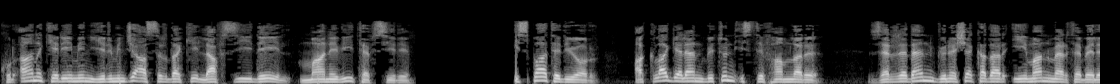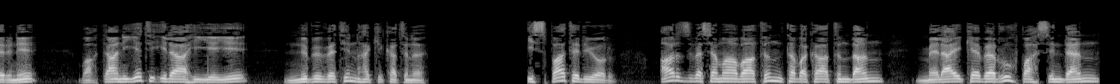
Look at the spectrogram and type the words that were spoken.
Kur'an-ı Kerim'in 20. asırdaki lafzi değil, manevi tefsiri. İspat ediyor, akla gelen bütün istifhamları, zerreden güneşe kadar iman mertebelerini, vahdaniyet-i ilahiyeyi, nübüvvetin hakikatını ispat ediyor. Arz ve semavatın tabakatından, melaike ve ruh bahsinden,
